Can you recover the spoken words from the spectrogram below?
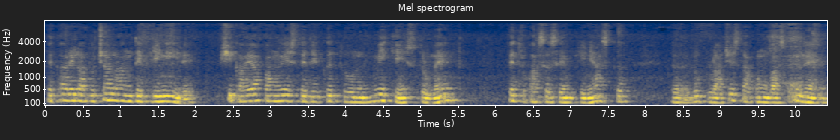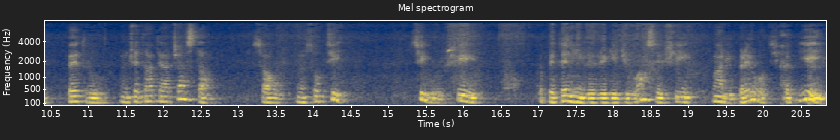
pe care îl aducea la îndeplinire. Și Caiafa nu este decât un mic instrument pentru ca să se împlinească uh, lucrul acesta, cum va spune Petru, în cetatea aceasta s-au însoțit, sigur, și căpeteniile religioase și mari preoți, că ei,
